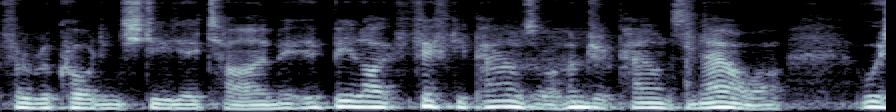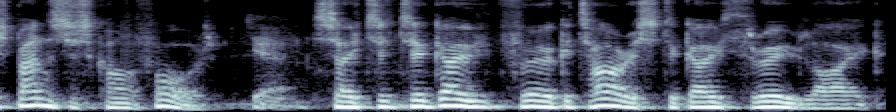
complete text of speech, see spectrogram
for recording studio time, it'd be like fifty pounds or hundred pounds an hour, which bands just can't afford. Yeah. So to, to go for a guitarist to go through like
